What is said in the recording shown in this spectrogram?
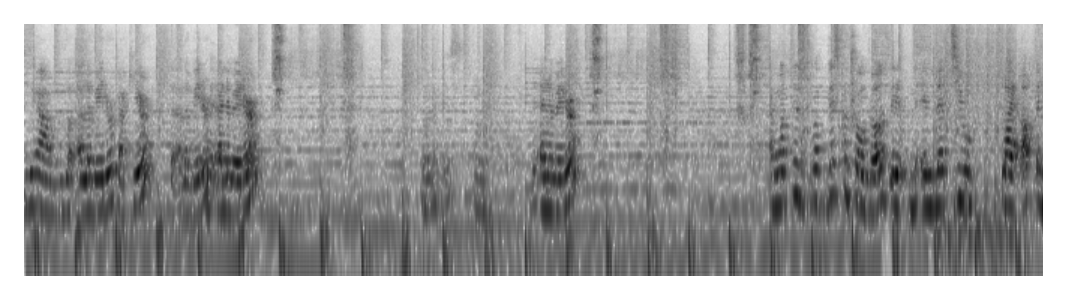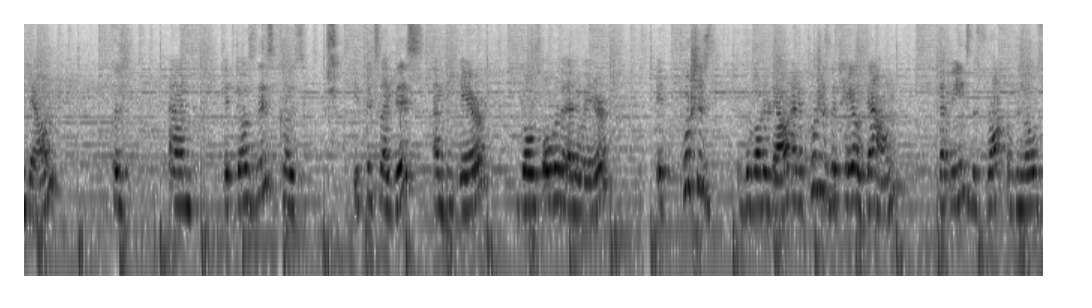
We have the elevator back here, the elevator. The elevator. Go like this. Mm. The elevator. And what this what this control does, it, it lets you fly up and down, cause and it does this because if it's like this and the air goes over the elevator, it pushes the rudder down and it pushes the tail down. That means the front of the nose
